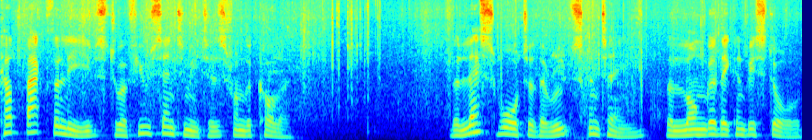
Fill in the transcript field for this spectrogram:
Cut back the leaves to a few centimetres from the collar. The less water the roots contain, the longer they can be stored.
